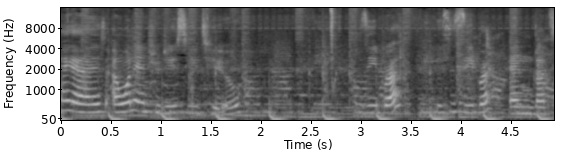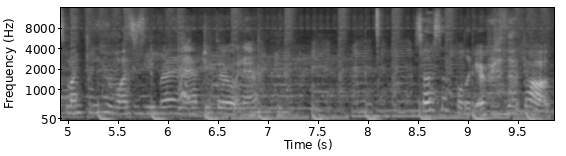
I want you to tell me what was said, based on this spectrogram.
hi guys. I want to introduce you to Zebra. This is Zebra, and that's Monkey who wants a zebra, and I have to throw it now. So simple to get rid of that dog.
